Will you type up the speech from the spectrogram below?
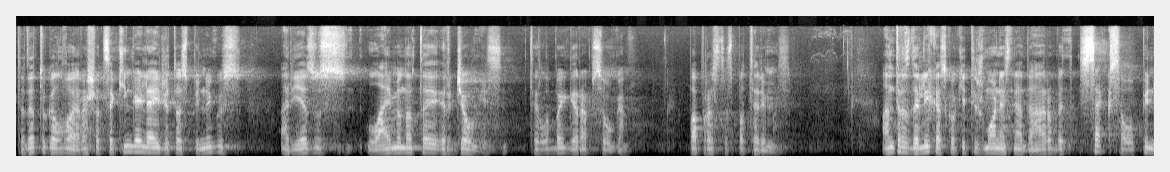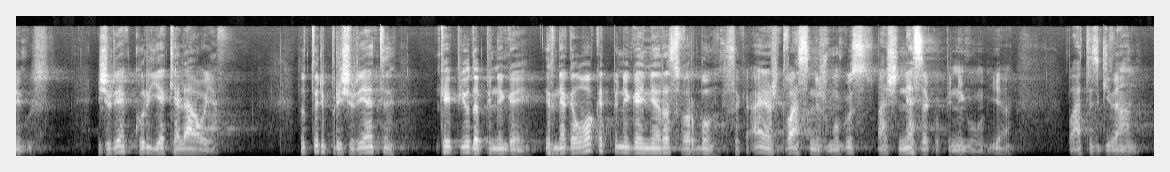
Tada tu galvoji, ar aš atsakingai leidžiu tos pinigus, ar Jėzus laimina tai ir džiaugiasi. Tai labai gera apsauga. Paprastas patarimas. Antras dalykas, ko kiti žmonės nedaro, bet sek savo pinigus. Žiūrėk, kur jie keliauja. Tu turi prižiūrėti, kaip juda pinigai. Ir negalvo, kad pinigai nėra svarbu. Sakai, ai, aš dvasinis žmogus, aš neseku pinigų. Jie patys gyvena.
